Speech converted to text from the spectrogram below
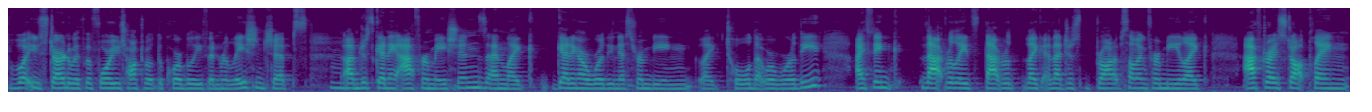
what you started with before you talked about the core belief in relationships mm-hmm. um, just getting affirmations and like getting our worthiness from being like told that we're worthy i think that relates that re- like that just brought up something for me like after i stopped playing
